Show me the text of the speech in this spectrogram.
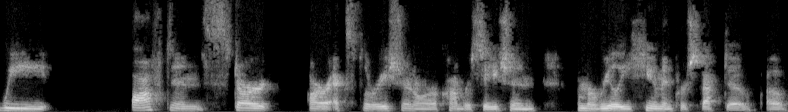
we often start our exploration or our conversation from a really human perspective of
